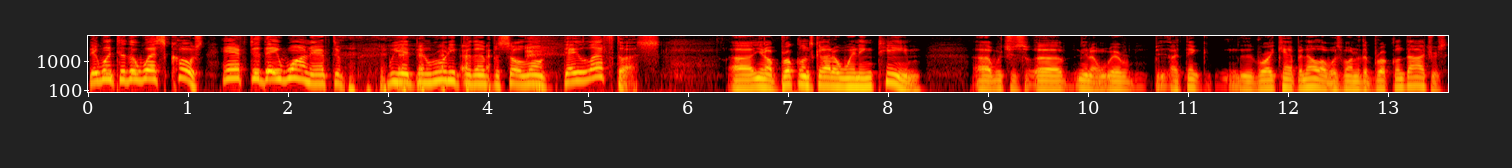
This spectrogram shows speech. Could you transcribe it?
They went to the West Coast after they won. After we had been rooting for them for so long, they left us. Uh, you know, Brooklyn's got a winning team, uh, which is uh, you know where I think Roy Campanella was one of the Brooklyn Dodgers,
